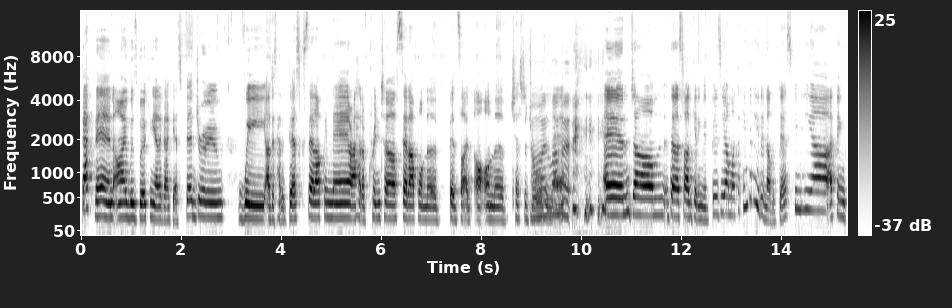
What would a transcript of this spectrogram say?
back then, I was working out of our guest bedroom. We, I just had a desk set up in there. I had a printer set up on the bedside, on the chest of drawers oh, in there. and um, then I started getting a bit busy. I'm like, I think I need another desk in here. I think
